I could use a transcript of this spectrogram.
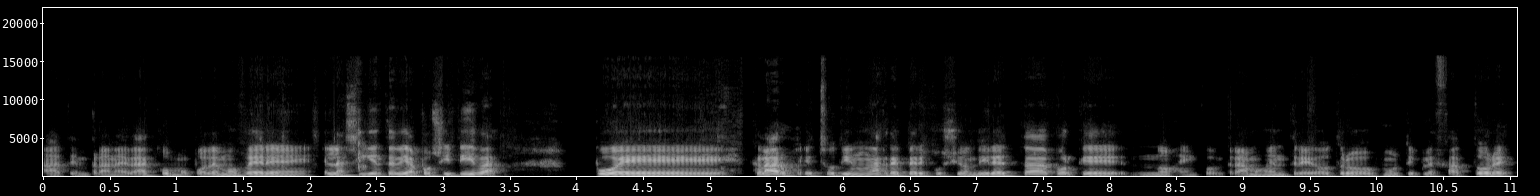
a, temprana edad, como podemos ver en, la siguiente diapositiva. Pues claro, esto tiene una repercusión directa porque nos encontramos, entre otros múltiples factores,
